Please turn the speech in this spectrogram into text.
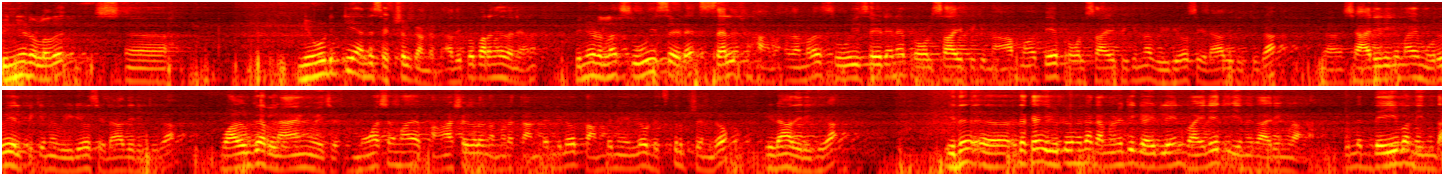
പിന്നീടുള്ളത് ന്യൂഡിറ്റി ആൻഡ് സെക്ഷൽ കണ്ടന്റ് അതിപ്പോൾ പറഞ്ഞത് തന്നെയാണ്. പിന്നീടുള്ള സൂയിസൈഡ് സെൽഫ് ഹാം നമ്മൾ സൂയിസൈഡിനെ പ്രോത്സാഹിപ്പിക്കുന്ന ആത്മഹത്യയെ പ്രോത്സാഹിപ്പിക്കുന്ന വീഡിയോസ് ഇടാതിരിക്കുക ശാരീരികമായി മുറിവേൽപ്പിക്കുന്ന വീഡിയോസ് ഇടാതിരിക്കുക വൾഗർ ലാംഗ്വേജ് മോശമായ ഭാഷകൾ നമ്മുടെ കണ്ടന്റിലോ കമ്പനിയിലോ ഡിസ്ക്രിപ്ഷനിലോ ഇടാതിരിക്കുക. ഇത് ഇതൊക്കെ യൂട്യൂബിന്റെ കമ്മ്യൂണിറ്റി ഗൈഡ് ലൈൻ വയലേറ്റ് ചെയ്യുന്ന കാര്യങ്ങളാണ്. പിന്നെ ദൈവനിന്ദ.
